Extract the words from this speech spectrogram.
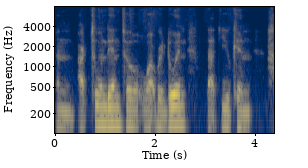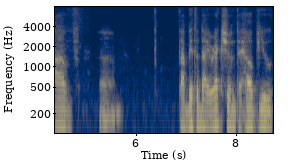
and are tuned in to what we're doing that you can have um, that bit of direction to help you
